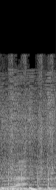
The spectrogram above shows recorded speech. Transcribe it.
Lula.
